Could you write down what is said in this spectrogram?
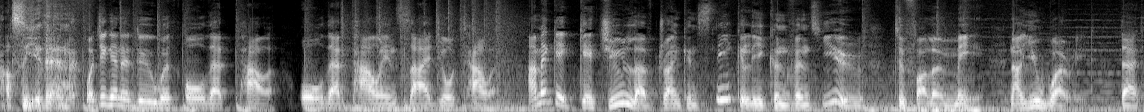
I'll see you then. What you gonna do with all that power? All that power inside your tower? I'm gonna get you love drunk and sneakily convince you to follow me. Now you worried that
